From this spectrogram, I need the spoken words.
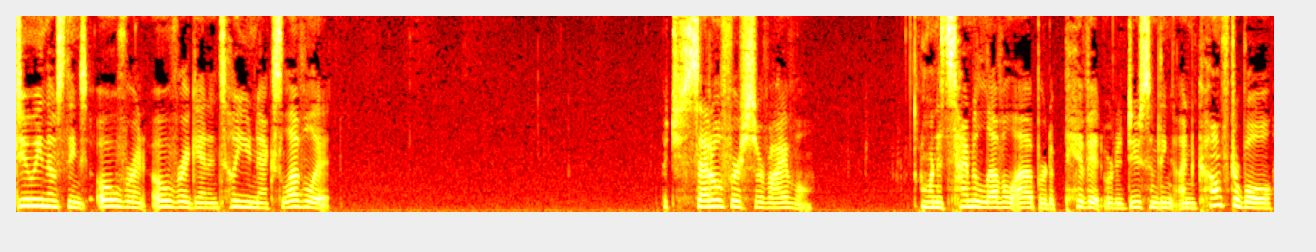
doing those things over and over again until you next level it. But you settle for survival. When it's time to level up or to pivot or to do something uncomfortable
